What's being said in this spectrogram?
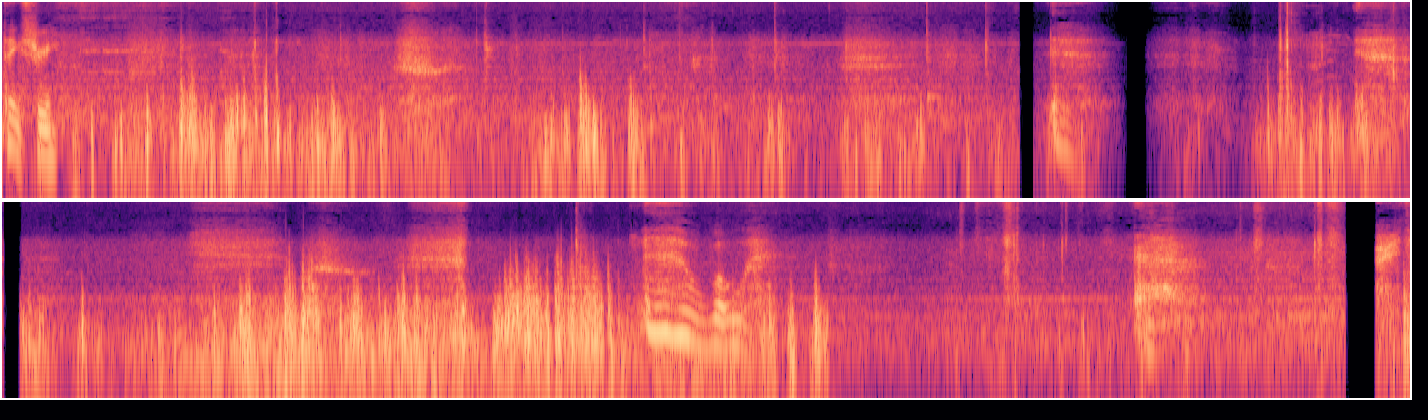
Thanks, Tree. Whoa. Alright.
